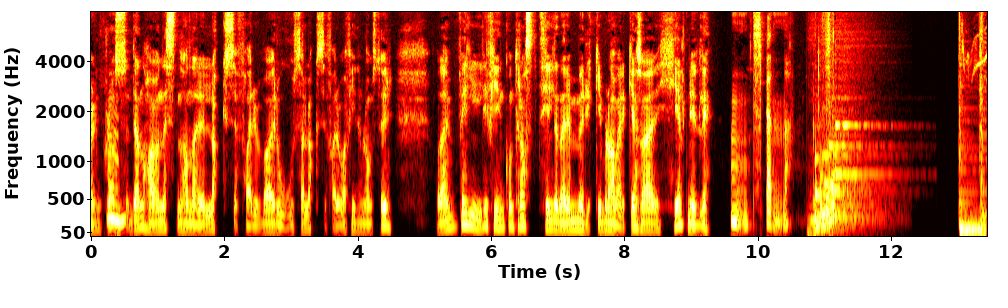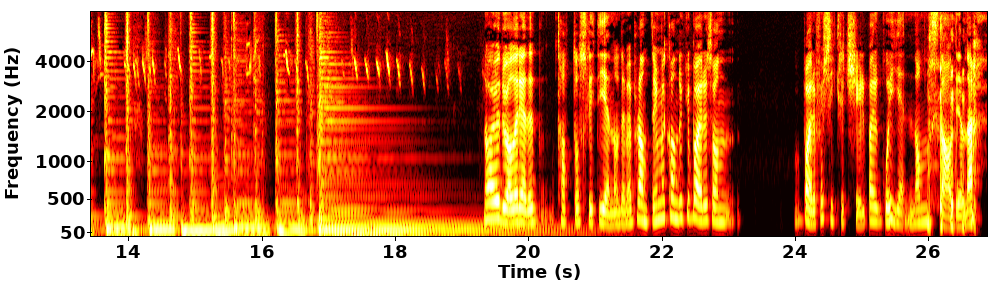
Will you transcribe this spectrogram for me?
Iron Cross, den har jo nesten sånn derre laksefarva, rosa laksefarva fine blomster. Og det er en veldig fin kontrast til det derre mørke bladverket, så det er helt nydelig. Mm. Spennende. Nå har jo du allerede tatt oss litt igjennom det med planting, men kan du ikke bare sånn, bare for sikkerhets skyld, bare gå igjennom stadiene?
